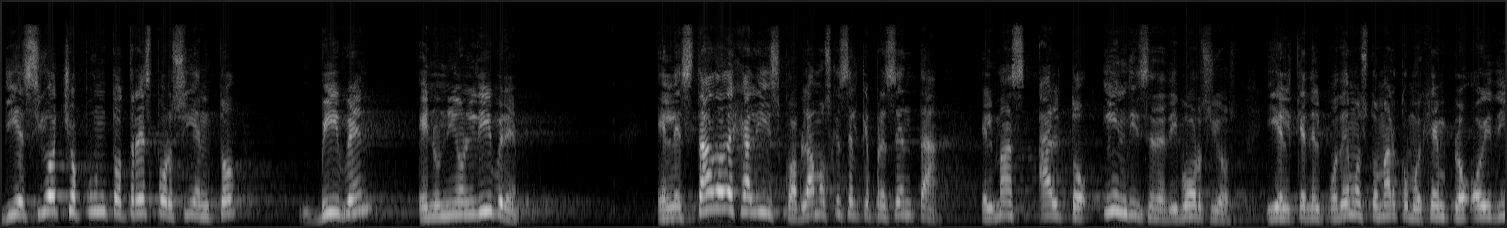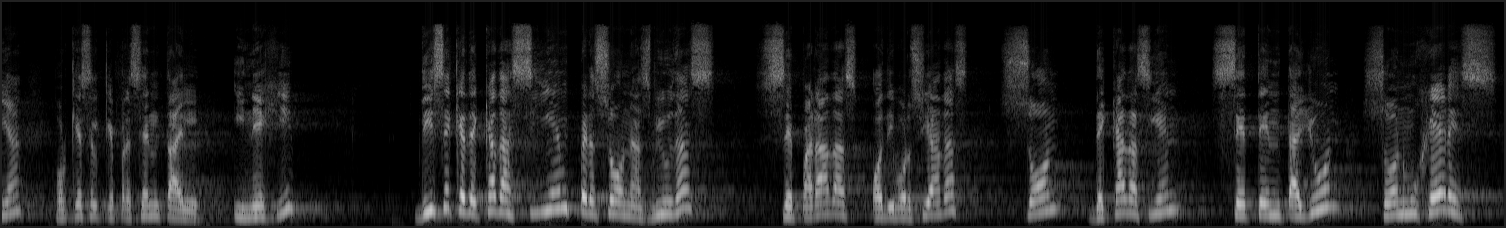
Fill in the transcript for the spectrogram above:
18.3% viven en unión libre. El estado de Jalisco, hablamos que es el que presenta el más alto índice de divorcios y el que podemos tomar como ejemplo hoy día, porque es el que presenta el INEGI, dice que de cada 100 personas viudas, separadas o divorciadas, son de cada 100, 71 son mujeres.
